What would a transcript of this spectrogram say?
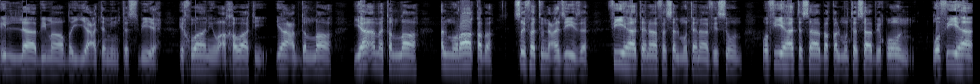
إلا بما ضيعت من تسبيح. إخواني وأخواتي يا عبد الله يا أمة الله المراقبة صفة عزيزة. فيها تنافس المتنافسون وفيها تسابق المتسابقون وفيها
